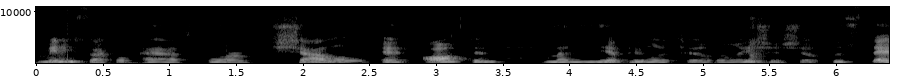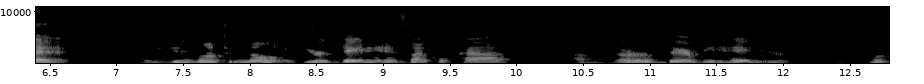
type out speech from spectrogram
many psychopaths form shallow and often manipulative relationships. Instead, do you want to know if you're dating a psychopath? Observe their behavior and look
